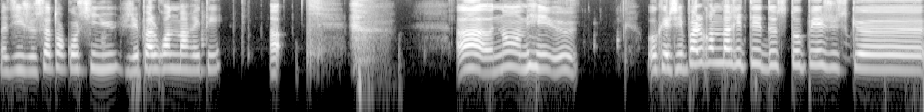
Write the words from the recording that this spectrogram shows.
Vas-y, je saute en continu. J'ai pas le droit de m'arrêter. Ah. ah non, mais... euh, Ok, j'ai pas le droit de m'arrêter de stopper jusque... euh,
